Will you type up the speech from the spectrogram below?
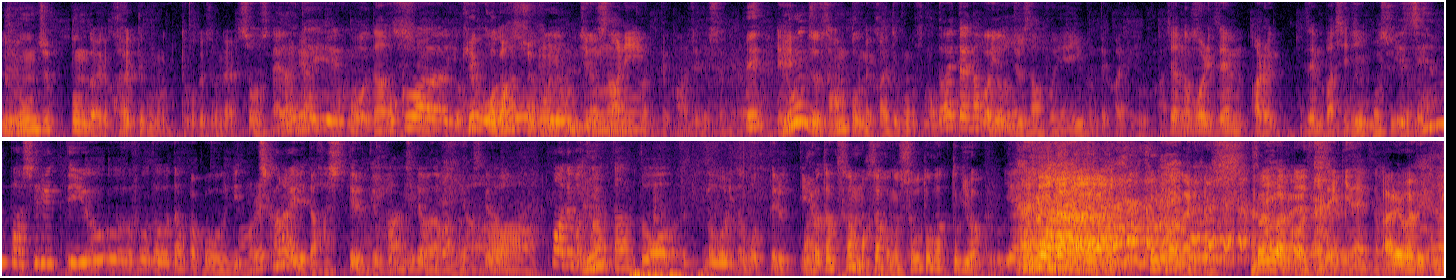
40分台で帰ってくるってことですよね。そうですね、大体結構ダッシュ僕は結構ダッシュほぼほんま43に分って感じでしたけど、ええ43分で帰ってくるんですか？大体なんか43分にイーブンで帰ってくる感じ。じゃあ上り全ある全走り。全走り全走りっていうほどなんかこう力入れて走ってるっていう感じではなかったんですけどあまあでも淡々と上り登ってるっていう。荒拓さんまさかのショートカット疑惑？いや。それはないな。それはないできないあれはできるな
